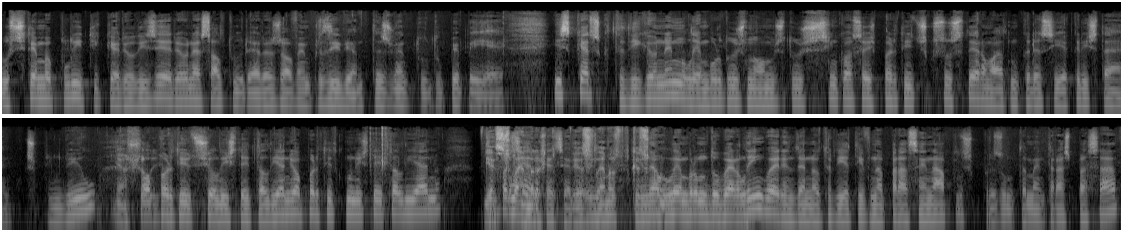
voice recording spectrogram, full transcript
O sistema político, quero eu dizer, eu nessa altura era jovem presidente da juventude do PPE e se queres que te diga, eu nem me lembro dos nomes dos cinco ou seis partidos que sucederam à democracia cristã que explodiu, ao Partido Socialista Italiano e ao Partido Comunista Italiano esse porque Lembro-me do Berlinguer, ainda no outro dia estive na praça em Nápoles, que presumo também terás passado.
